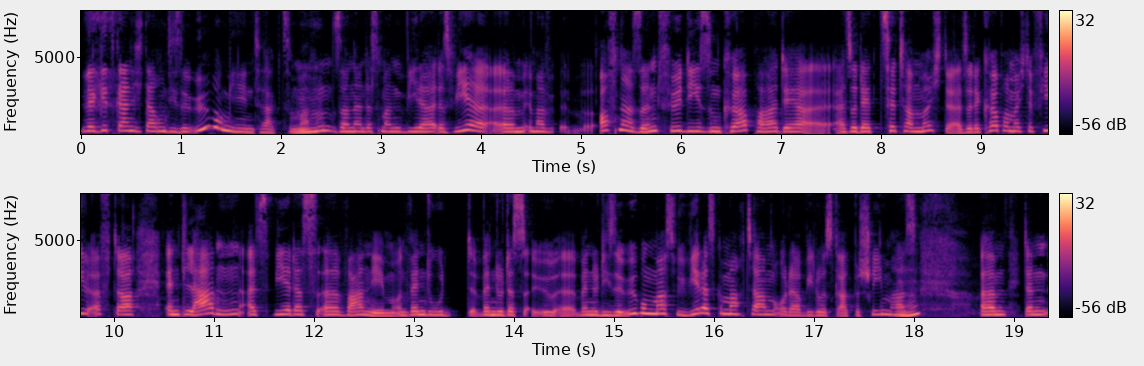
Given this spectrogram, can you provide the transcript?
Mir geht's gar nicht darum, diese Übung jeden Tag zu machen, Mhm. sondern dass man wieder, dass wir ähm, immer offener sind für diesen Körper, der, also der zittern möchte. Also der Körper möchte viel öfter entladen, als wir das äh, wahrnehmen. Und wenn du, wenn du das, äh, wenn du diese Übung machst, wie wir das gemacht haben oder wie du es gerade beschrieben hast, Mhm. Ähm, dann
